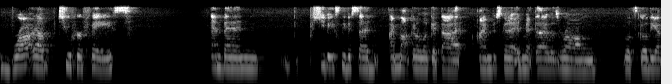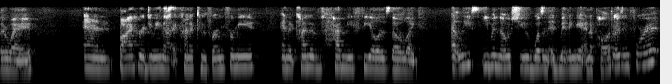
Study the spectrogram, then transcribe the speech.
brought up to her face, and then she basically just said, I'm not going to look at that. I'm just going to admit that I was wrong. Let's go the other way. And by her doing that, it kind of confirmed for me. And it kind of had me feel as though, like, at least even though she wasn't admitting it and apologizing for it,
